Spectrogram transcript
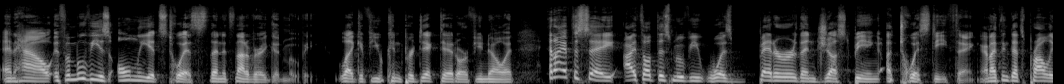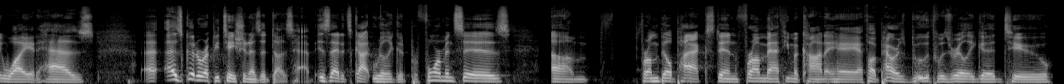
and how if a movie is only its twists, then it's not a very good movie. Like if you can predict it or if you know it. And I have to say, I thought this movie was better than just being a twisty thing. And I think that's probably why it has uh, as good a reputation as it does have, is that it's got really good performances. Um, from Bill Paxton, from Matthew McConaughey. I thought Powers Boothe was really good too.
